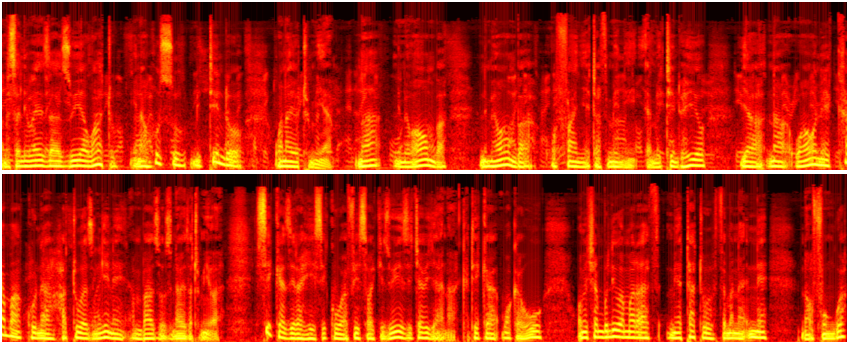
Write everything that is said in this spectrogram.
wanasaliweza zuia watu. Inahusu mitindo wanayotumia, na nimewaomba nimeomba wafanye tathmini ya mitindo hiyo ya na waone kama kuna hatua zingine ambazo zinaweza tumiwa. Si kazi rahisi kuwa afisa wa kizuizi cha vijana. Katika mwaka huu wameshambuliwa mara 384 na wafungwa.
